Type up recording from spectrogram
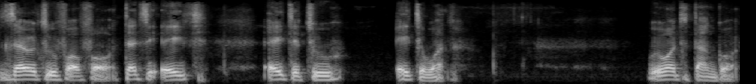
zero two four four thirty eight eighty two eighty one. We want to thank God.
